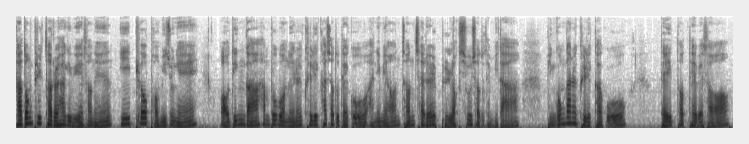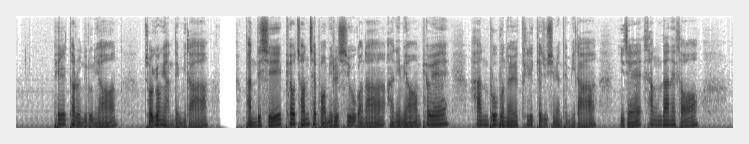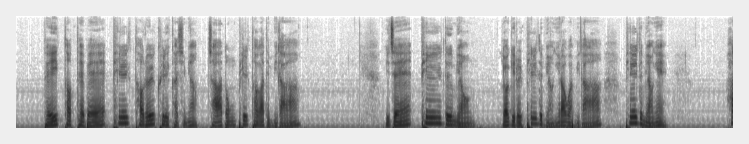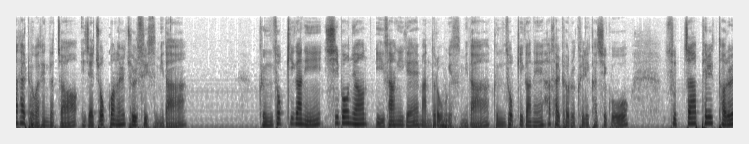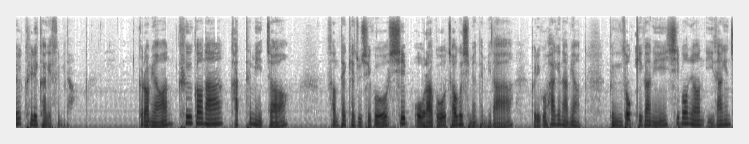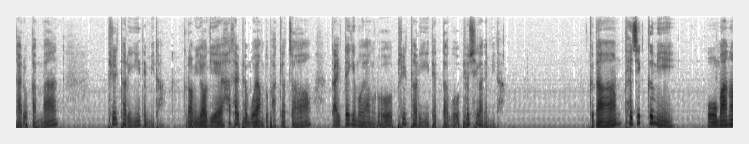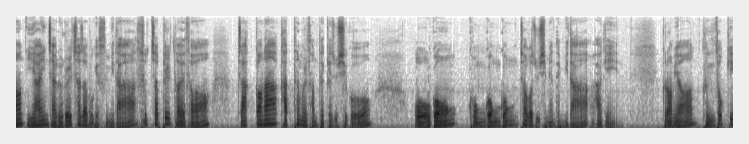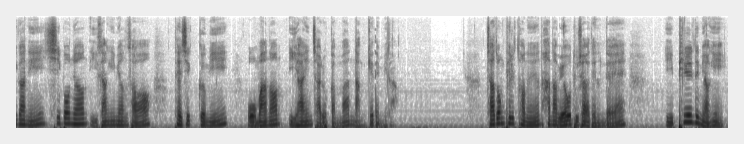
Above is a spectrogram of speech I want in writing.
자동 필터를 하기 위해서는 이 표 범위 중에 어딘가 한 부분을 클릭하셔도 되고 아니면 전체를 블럭 씌우셔도 됩니다. 빈 공간을 클릭하고 데이터 탭에서 필터를 누르면 적용이 안됩니다. 반드시 표 전체 범위를 씌우거나 아니면 표의 한 부분을 클릭해 주시면 됩니다. 이제 상단에서 데이터 탭에 필터를 클릭하시면 자동 필터가 됩니다. 이제 필드명 여기를 필드명이라고 합니다. 필드명에 화살표가 생겼죠. 이제 조건을 줄 수 있습니다. 근속기간이 15년 이상이게 만들어 보겠습니다. 근속기간의 화살표를 클릭하시고 숫자 필터를 클릭하겠습니다. 그러면 크거나 같음이 있죠. 선택해 주시고 15라고 적으시면 됩니다. 그리고 확인하면 근속기간이 15년 이상인 자료값만 필터링이 됩니다. 그럼 여기에 화살표 모양도 바뀌었죠. 깔때기 모양으로 필터링이 됐다고 표시가 됩니다. 그 다음 퇴직금이 5만원 이하인 자료를 찾아보겠습니다. 숫자 필터에서 작거나 같음을 선택해 주시고 50000 적어주시면 됩니다. 확인 그러면 근속기간이 15년 이상이면서 퇴직금이 5만원 이하인 자료값만 남게 됩니다. 자동 필터는 하나 외워두셔야 되는데 이 필드명이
